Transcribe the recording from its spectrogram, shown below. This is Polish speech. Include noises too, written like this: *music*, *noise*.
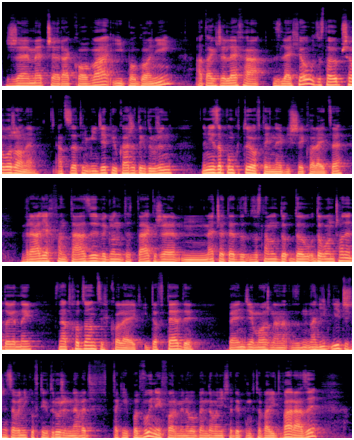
że mecze Rakowa i Pogoni, a także Lecha z Lechią zostały przełożone. A co za tym idzie, piłkarze tych drużyn no nie zapunktują w tej najbliższej kolejce. W realiach fantazy wygląda to tak, że mm, mecze te zostaną do, do, dołączone do jednej z nadchodzących kolejek i to wtedy będzie można na, na, liczyć na zawodników tych drużyn nawet w takiej podwójnej formie, no bo będą oni wtedy punktowali dwa razy,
